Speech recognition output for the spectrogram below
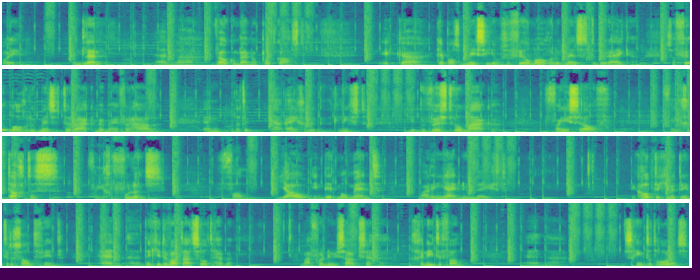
Hoi, ik ben Glenn en uh, welkom bij mijn podcast. Ik, uh, ik heb als missie om zoveel mogelijk mensen te bereiken, zoveel mogelijk mensen te raken bij mijn verhalen. En dat ik ja, eigenlijk het liefst je bewust wil maken van jezelf, van je gedachten, van je gevoelens, van jou in dit moment waarin jij nu leeft. Ik hoop dat je het interessant vindt en uh, dat je er wat aan zult hebben. Maar voor nu zou ik zeggen, geniet ervan en uh, misschien tot horens.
